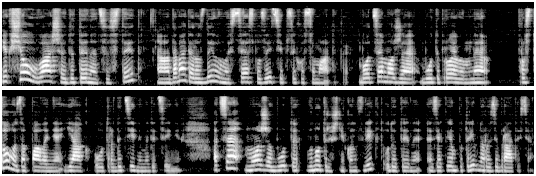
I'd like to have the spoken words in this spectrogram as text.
Якщо у вашої дитини цистит, давайте роздивимось це з позиції психосоматики, бо це може бути проявом не простого запалення, як у традиційній медицині, а це може бути внутрішній конфлікт у дитини, з яким потрібно розібратися.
